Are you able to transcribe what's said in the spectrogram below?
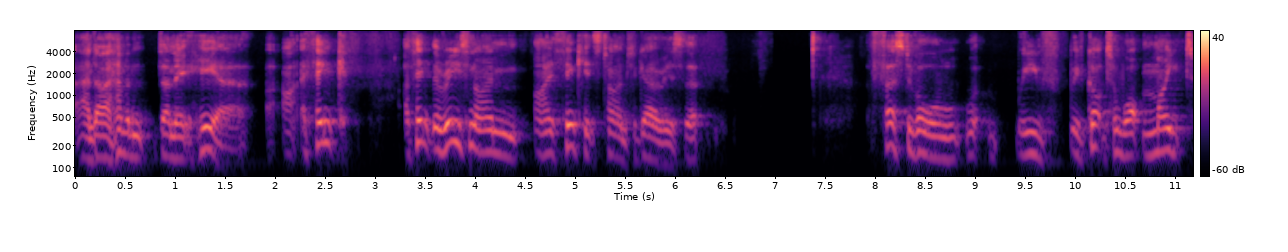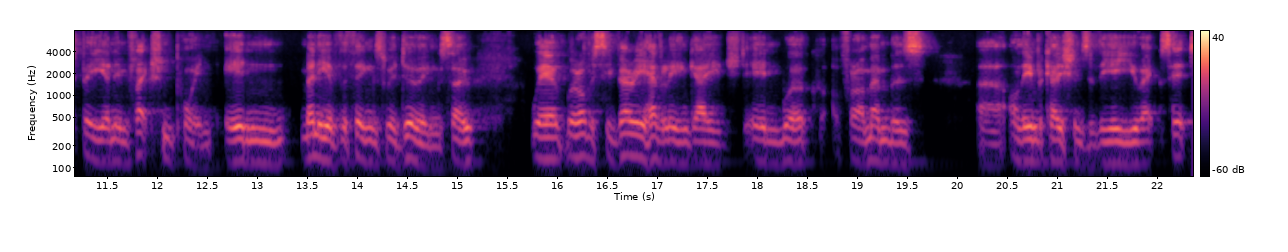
and I haven't done it here. I, I think. I think the reason I'm. I think it's time to go is that. First of all, we've we've got to what might be an inflection point in many of the things we're doing. So we're we're obviously very heavily engaged in work for our members uh, on the implications of the EU exit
